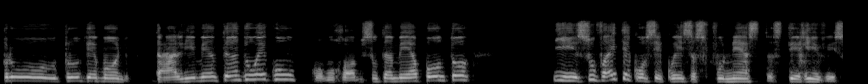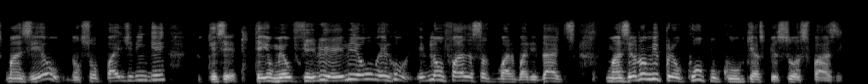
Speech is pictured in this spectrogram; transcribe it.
para o demônio. Está alimentando o egum, como Robson também apontou. E isso vai ter consequências funestas, terríveis. Mas eu não sou pai de ninguém. Quer dizer, tenho meu filho ele, eu, eu, ele não faz essas barbaridades. Mas eu não me preocupo com o que as pessoas fazem.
